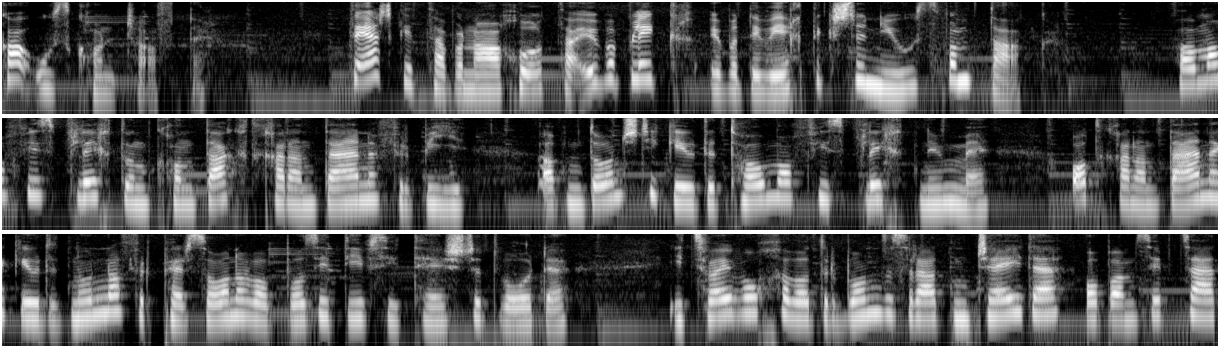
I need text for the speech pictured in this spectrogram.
auskundschaften. Zuerst gibt es aber noch einen kurzen Überblick über die wichtigsten News vom Tag. Homeoffice-Pflicht und Kontaktquarantäne vorbei. Ab dem Donnerstag gilt die Homeoffice-Pflicht nicht mehr. Auch die Quarantäne gilt nur noch für Personen, die positiv getestet wurden. In zwei Wochen wird der Bundesrat entscheiden, ob am 17.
